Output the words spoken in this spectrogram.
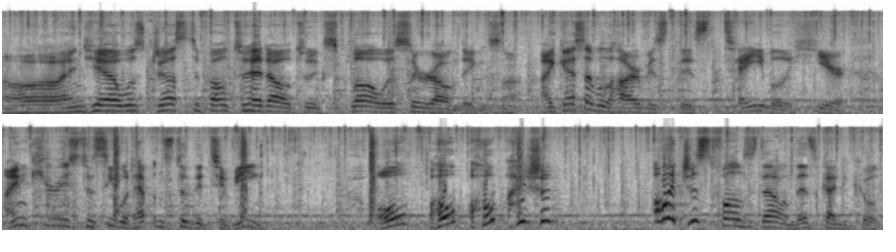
Oh, ah, and yeah, I was just about to head out to explore our surroundings. I guess I will harvest this table here. I'm curious to see what happens to the TV. Oh, oh, oh, I should... Oh, it just falls down, that's kinda cool.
